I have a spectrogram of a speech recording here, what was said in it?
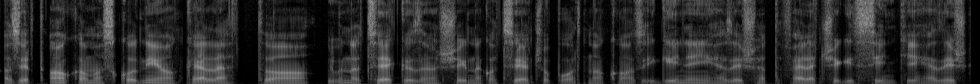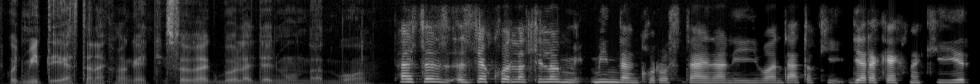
azért alkalmazkodnia kellett a, a célközönségnek, a célcsoportnak az igényeihez és hát a fejlettségi szintjéhez is, hogy mit értenek meg egy szövegből, egy-egy mondatból. Hát ez, ez gyakorlatilag minden korosztálynál így van, tehát aki gyerekeknek ír,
